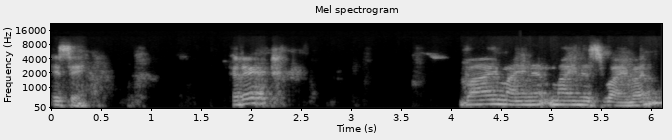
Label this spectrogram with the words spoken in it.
ऐसे। करेक्ट y minus minus y1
